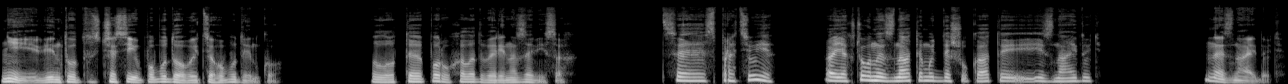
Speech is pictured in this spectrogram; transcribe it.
Ні, він тут з часів побудови цього будинку. Лотте порухала двері на завісах. Це спрацює? А якщо вони знатимуть, де шукати, і знайдуть? Не знайдуть.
